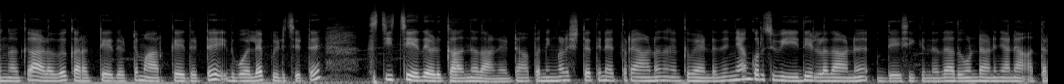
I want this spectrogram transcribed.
നിങ്ങൾക്ക് അളവ് കറക്റ്റ് ചെയ്തിട്ട് മാർക്ക് ചെയ്തിട്ട് ഇതുപോലെ പിടിച്ചിട്ട് സ്റ്റിച്ച് ചെയ്ത് എടുക്കാവുന്നതാണ് കേട്ടോ. അപ്പോൾ നിങ്ങൾ ഇഷ്ടത്തിന് എത്രയാണോ നിങ്ങൾക്ക് വേണ്ടത് ഞാൻ കുറച്ച് വീതി ഉള്ളതാണ് ഉദ്ദേശിക്കുന്നത്. അതുകൊണ്ടാണ് ഞാൻ അത്ര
